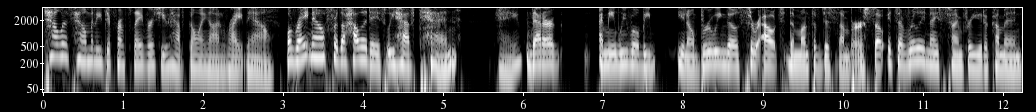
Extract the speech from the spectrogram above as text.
Tell us how many different flavors you have going on right now. Well, right now for the holidays, we have 10 Okay. that are, I mean, we will be, you know, brewing those throughout the month of December. So it's a really nice time for you to come in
